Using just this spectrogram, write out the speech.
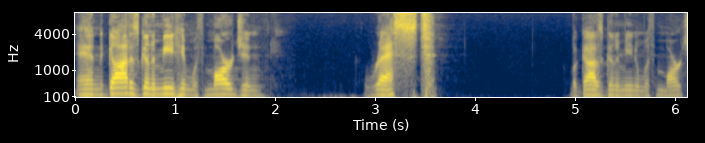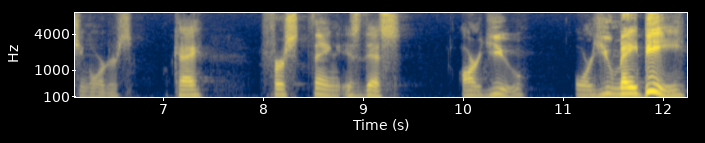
And God is going to meet him with margin rest. But God is going to meet him with marching orders. Okay? First thing is this Are you, or you may be,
